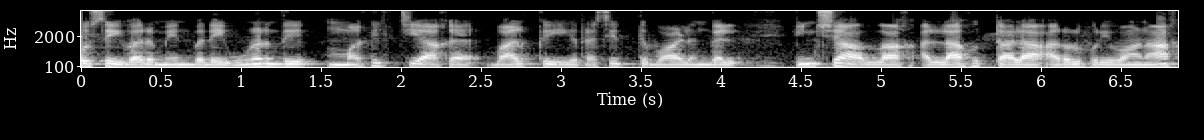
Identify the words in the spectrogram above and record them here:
ஓசை வரும் என்பதை உணர்ந்து மகிழ்ச்சியாக வாழ்க்கையை ரசித்து வாழுங்கள். இன்ஷா அல்லாஹ் அல்லாஹு தாலா அருள் புரிவானாக.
